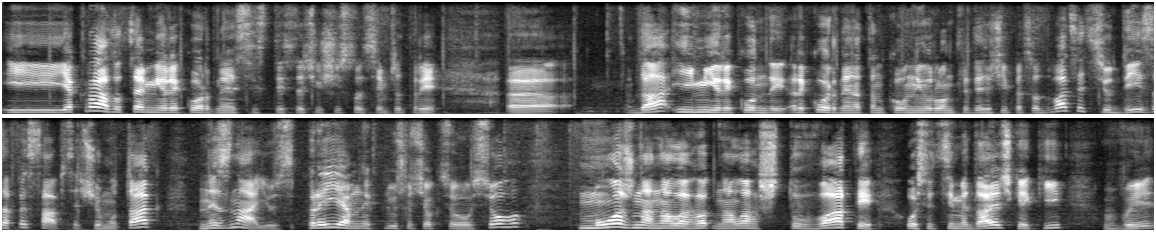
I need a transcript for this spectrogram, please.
і якраз оце мій рекордний асіст 1673. Е, да, і мій рекордний, рекордний натанкований урон 3520 сюди записався. Чому так? Не знаю. З приємних плюшечок цього всього можна налаштувати ось ці медалечки, які ви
